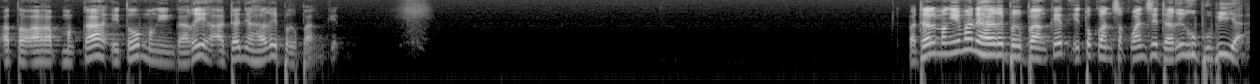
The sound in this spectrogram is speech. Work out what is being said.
atau Arab Mekah itu mengingkari adanya hari berbangkit. Padahal mengimani hari berbangkit itu konsekuensi dari rububiyah.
